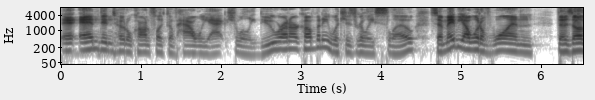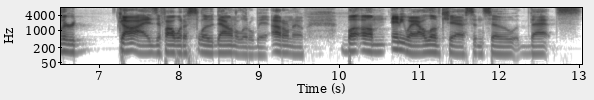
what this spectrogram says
and in total conflict of how we actually do run our company which is really slow so maybe i would have won those other guys if i would have slowed down a little bit i don't know but um anyway i love chess and so that's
